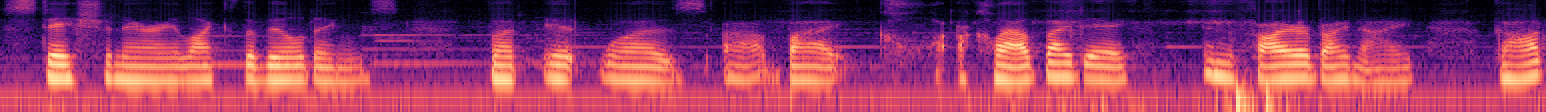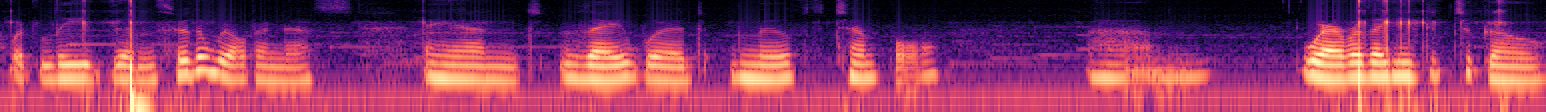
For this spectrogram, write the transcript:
stationary like the buildings, but it was uh, by cl- a cloud by day and fire by night. God would lead them through the wilderness and they would move the temple um, wherever they needed to go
